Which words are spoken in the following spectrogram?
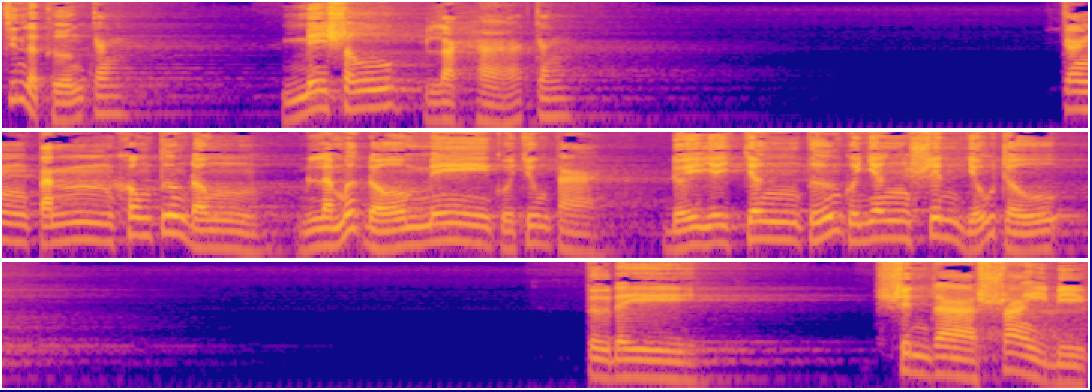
chính là thượng căn, Mê sâu là hạ căn. Căn tánh không tương đồng là mức độ mê của chúng ta Đối với chân tướng của nhân sinh vũ trụ. Từ đây sinh ra sai biệt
